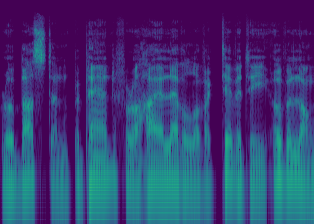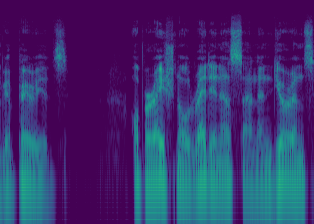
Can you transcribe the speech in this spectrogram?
robust, and prepared for a higher level of activity over longer periods. Operational readiness and endurance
